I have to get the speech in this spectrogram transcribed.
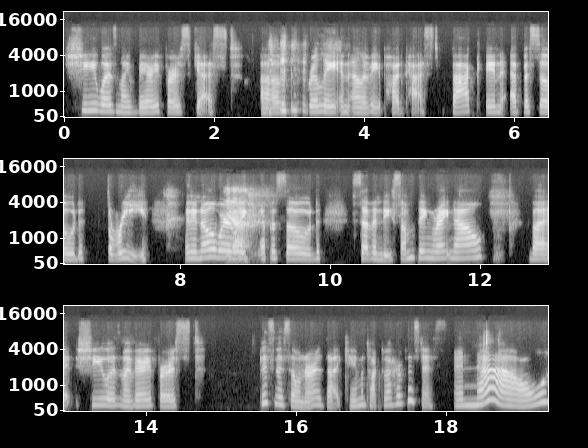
she was my very first guest of Relate and Elevate podcast back in episode three. And I know we're yeah. like episode 70 something right now, but she was my very first business owner that came and talked about her business. And now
